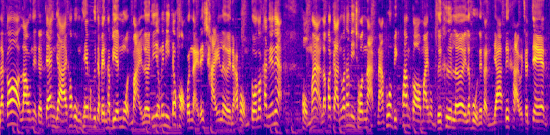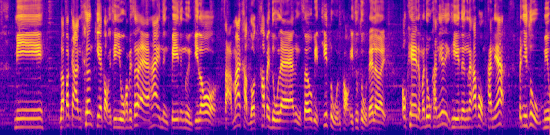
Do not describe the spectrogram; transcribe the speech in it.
แล้วก็เราเนี่ยจะแจ้งย้ายเข้ากรุงเทพก็คือจะเป็นทะเบียนหมวดใหม่เลยที่ยังไม่มีเจ้าของคนไหนได้ใช้เลยนะครับผมตัวรถคันนี้เนี่ยผมอะรับประกันว่าถ้ามีชนหนักน้ำท่วมพลิกคว่ำกอไม้ผมซื้อคืนเลย ระบุในสัญญาซื้อขายไว้ชัดเจน มีรับประกันเครื่องเกียร์กล่อง ECU คอมเพรสเซอร์แอร์ให้ 1 ปี 10,000 กิโล สามารถขับรถเข้าไปดูแลหรือเซอร์วิสที่ศูนย์ของ Isuzu ได้เลย โอเค เดี๋ยวมาดูคันนี้อีกทีนึงนะครับผม คันนี้ เป็น Isuzu Mu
